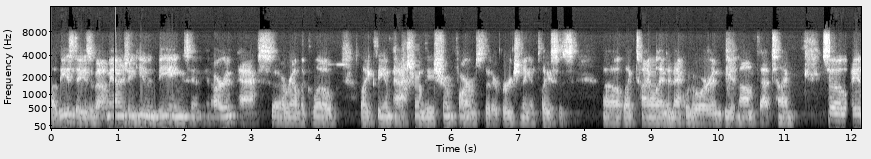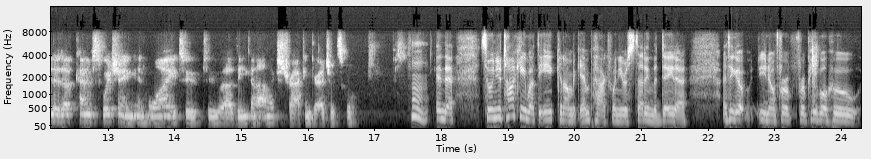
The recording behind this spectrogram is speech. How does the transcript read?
uh, these days about managing human beings and, and our impacts uh, around the globe, like the impacts from these shrimp farms that are burgeoning in places uh, like Thailand and Ecuador and Vietnam at that time. So I ended up kind of switching in Hawaii to, to uh, the economics track in graduate school. Hmm. And uh, so, when you're talking about the economic impact, when you were studying the data, I think it, you know for for people who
